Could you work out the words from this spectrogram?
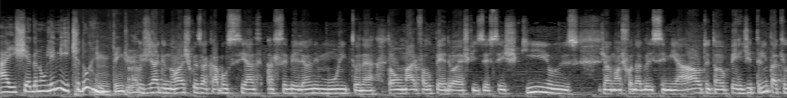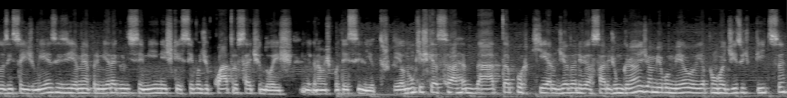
aí chega num limite do rim. Entendi. Os diagnósticos acabam se assemelhando muito, né? Então o Mário falou que perdeu acho que 16 quilos, o diagnóstico foi da glicemia alta, então eu perdi 30 quilos em seis meses e a minha primeira glicemia inesquecível de 472 miligramas por decilitro. Eu nunca esqueço a data porque era o dia do aniversário de um grande amigo meu, eu ia para um rodízio de pizza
